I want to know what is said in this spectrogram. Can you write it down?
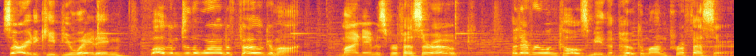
Sorry to keep you waiting. Welcome to the world of Pokemon. My name is Professor Oak, but everyone calls me the Pokemon Professor.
